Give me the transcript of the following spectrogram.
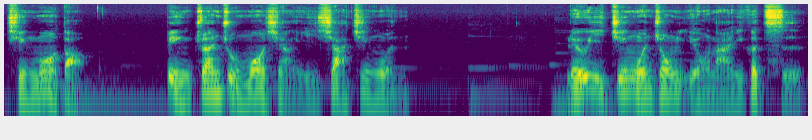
请默祷，并专注默想以下经文，留意经文中有哪一个词、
